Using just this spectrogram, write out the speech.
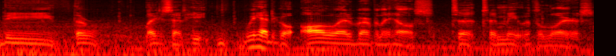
the the like I said, he we had to go all the way to Beverly Hills to, to meet with the lawyers.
